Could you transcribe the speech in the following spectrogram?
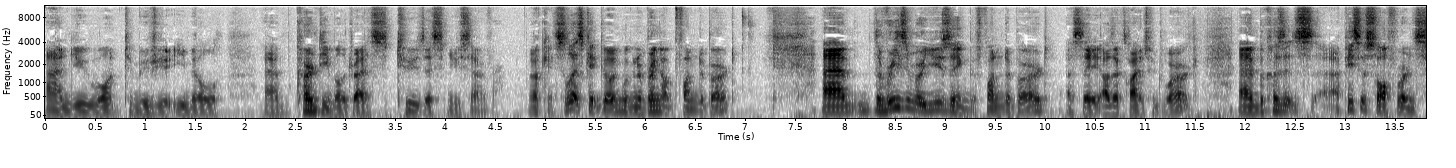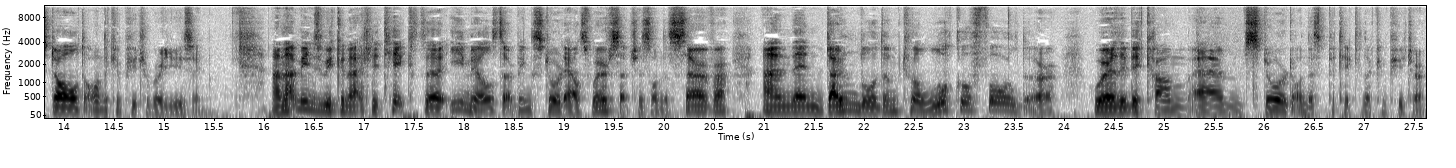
and you want to move your email, um, current email address to this new server. Okay, so let's get going. We're going to bring up Thunderbird. Um, the reason we're using Thunderbird, as say other clients would work, um, because it's a piece of software installed on the computer we're using. And that means we can actually take the emails that are being stored elsewhere, such as on the server, and then download them to a local folder where they become um, stored on this particular computer.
